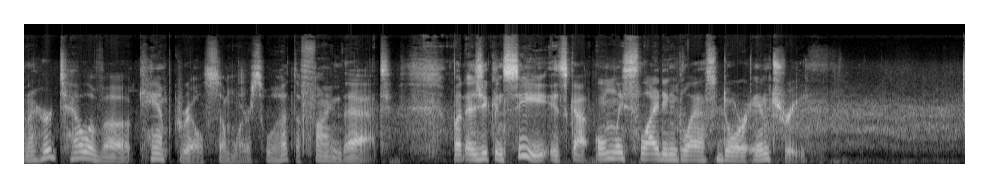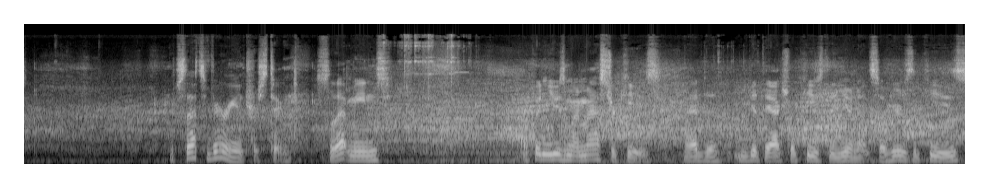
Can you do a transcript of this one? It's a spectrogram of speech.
And I heard tell of a camp grill somewhere, so we'll have to find that. But as you can see, it's got only sliding glass door entry. Which that's very interesting. So that means I couldn't use my master keys. I had to get the actual keys to the unit. So here's the keys.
